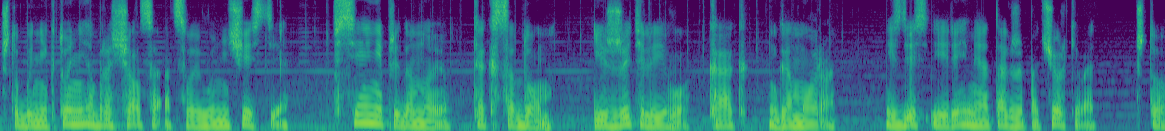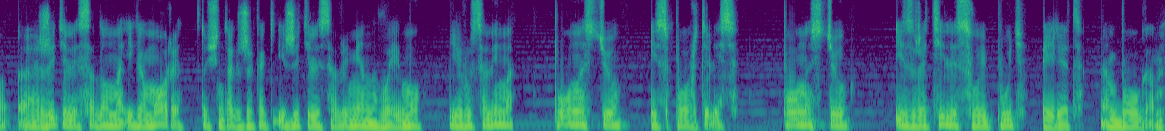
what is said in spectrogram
чтобы никто не обращался от своего нечестия. Все они предо мною, как Содом, и жители его, как Гамора». И здесь Иеремия также подчеркивает, что э, жители Содома и Гаморы, точно так же, как и жители современного ему Иерусалима, полностью испортились, полностью извратили свой путь перед Богом.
